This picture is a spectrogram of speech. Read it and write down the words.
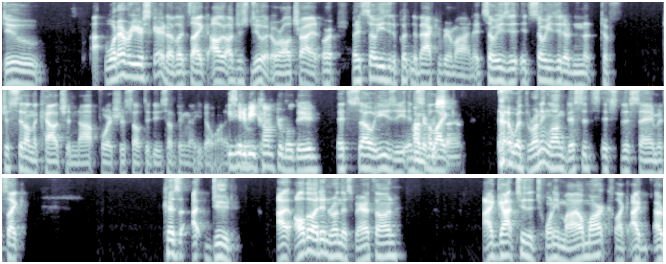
do uh, whatever you're scared of it's like I'll, I'll just do it or i'll try it or but it's so easy to put in the back of your mind it's so easy it's so easy to to just sit on the couch and not force yourself to do something that you don't want to do. Easy do. to be comfortable, dude. it's so easy and 100%. so like with running long distance, it's the same. It's like, because, dude, I although I didn't run this marathon, I got to the 20 mile mark. Like I, I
